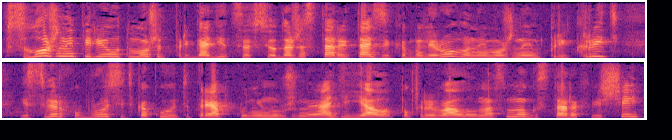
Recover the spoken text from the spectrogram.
В сложный период может пригодиться все, даже старый тазик эмалированный можно им прикрыть и сверху бросить какую-то тряпку ненужную, одеяло, покрывало. У нас много старых вещей,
